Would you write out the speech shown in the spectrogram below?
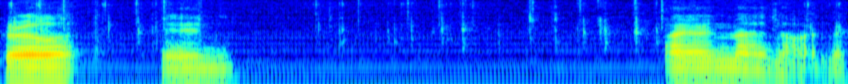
girl in Iron Man armor.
